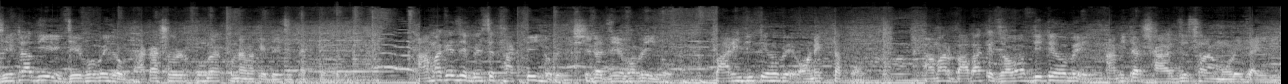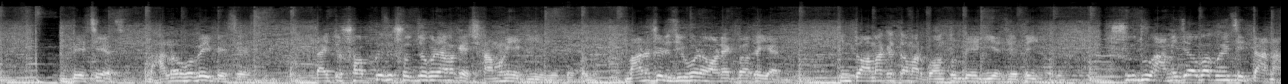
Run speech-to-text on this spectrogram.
যেটা দিয়ে যেভাবেই হোক, ঢাকা শহরের কোনো এক কোণে আমাকে বেঁচে থাকতে হবে। আমাকে যে বেঁচে থাকতেই হবে, সেটা যেভাবেই হোক, পাড়ি দিতে হবে অনেকটা পথ। আমার বাবাকে জবাব দিতে হবে, আমি তার সাহায্য ছাড়া মরে যাইনি। বেঁচে আছি, ভালোভাবেই বেঁচে আছি। তাই তো সবকিছু সহ্য করে আমাকে সামনে এগিয়ে যেতে হবে। মানুষের জীবনে অনেক বাধাই আসবে। কিন্তু আমাকে তো আমার গন্তব্যে এগিয়ে যেতেই হবে। শুধু আমি যে অবাক হয়েছি তা না,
